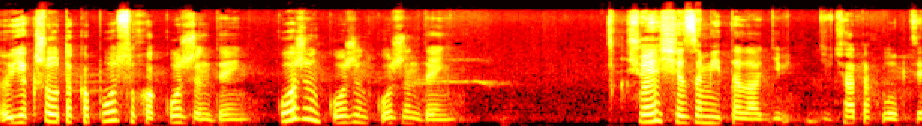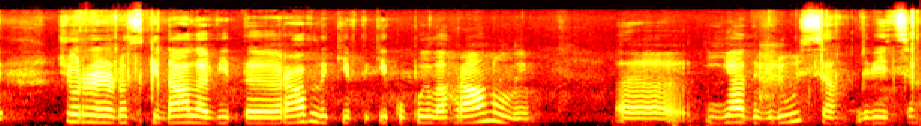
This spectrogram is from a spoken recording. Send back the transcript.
Якщо така посуха, кожен день. Кожен, кожен, кожен день. Що я ще замітила, дів- дівчата, хлопці? Вчора розкидала від е, равликів, такі купила гранули. Е, і я дивлюся, дивіться,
